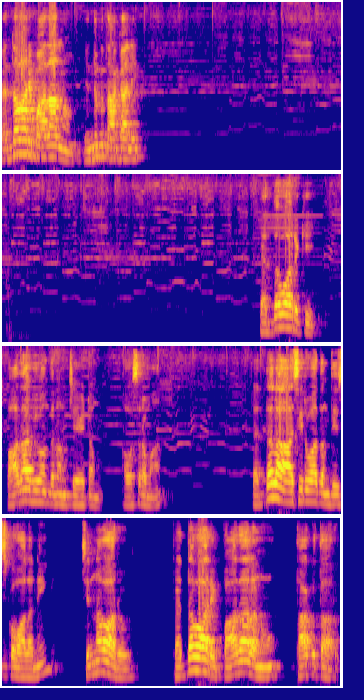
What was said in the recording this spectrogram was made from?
పెద్దవారి పాదాలను ఎందుకు తాకాలి? పెద్దవారికి పాదాభివందనం చేయటం అవసరమా? పెద్దల ఆశీర్వాదం తీసుకోవాలని చిన్నవారు పెద్దవారి పాదాలను తాకుతారు.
